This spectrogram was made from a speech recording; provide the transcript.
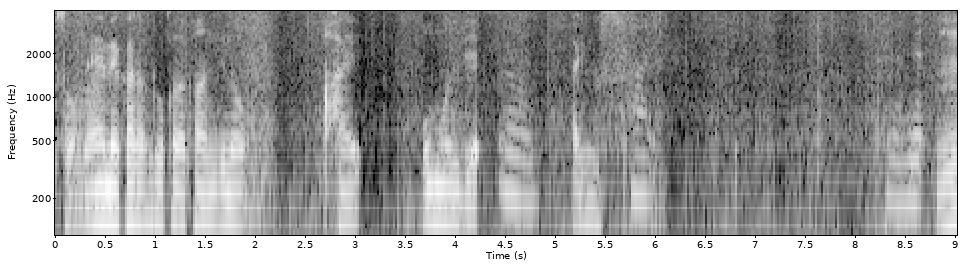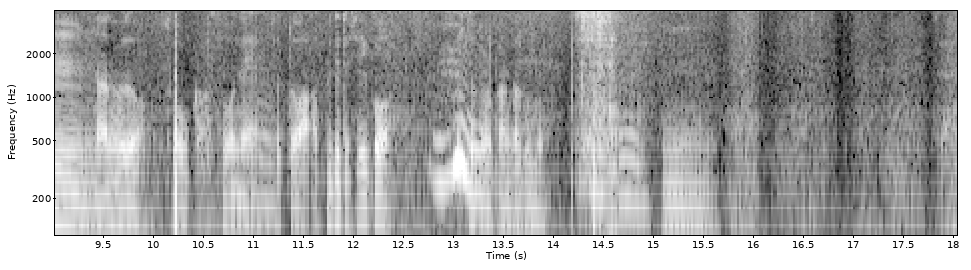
そうね目から鱗な感じのはい思い出うん。あります。はい。そうね。うんなるほど。そうかそうね、うん。ちょっとアップデートしていこう。人との感覚も。うんうそうやね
